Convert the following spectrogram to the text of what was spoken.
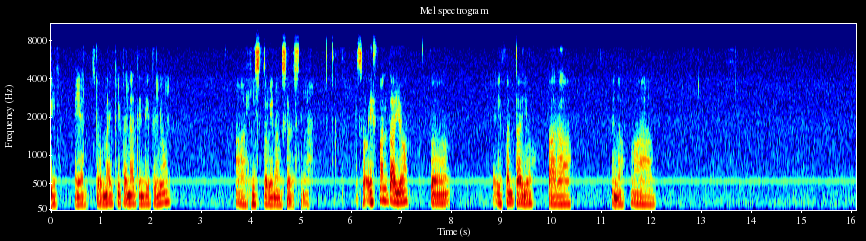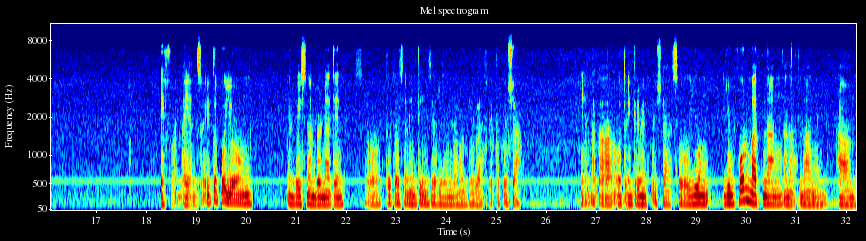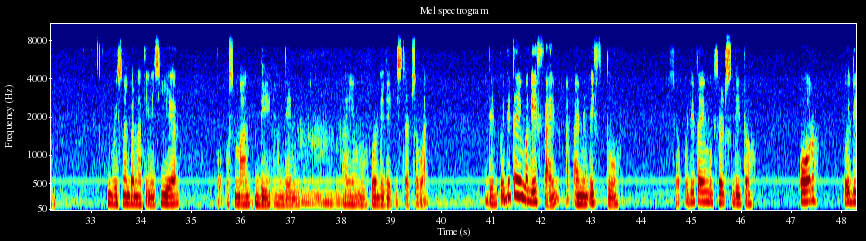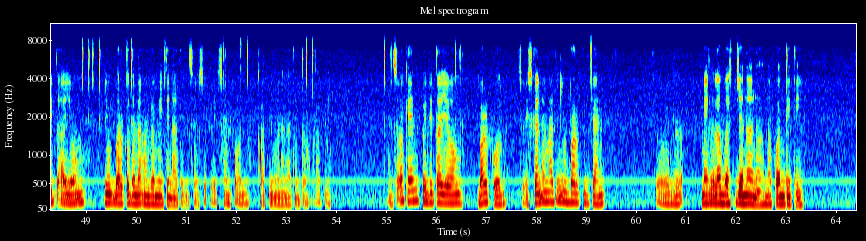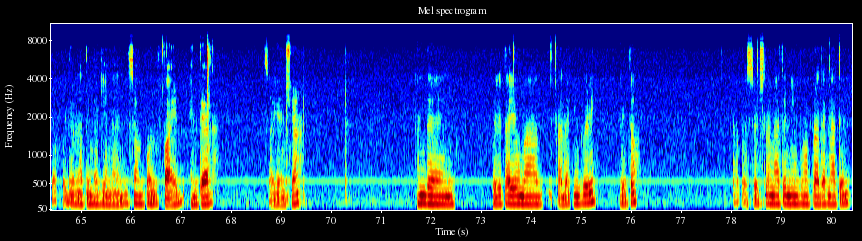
3 ayan, so makikita natin dito yung uh, history ng sales niya. So if 1 tayo so, if 1 tayo para ano, mga F1. Ayan. So, ito po yung invoice number natin. So, 2019 0 blah, So, ito po siya. Ayan. Naka-auto-increment po siya. So, yung yung format ng ano ng um, invoice number natin is year tapos month, day, and then uh, yung 4 digit start sa 1. Then, pwede tayong mag F5, I mean F2. So, pwede tayong mag-search dito. Or, pwede tayong yung barcode na lang ang gamitin natin. So, so for example, copy muna natin to copy. And so again, pwede tayong barcode. So, scan lang natin yung barcode dyan. So, may lalabas dyan na, no, na quantity. So, pwede natin lagyan ng sample 5, enter. So, ayan siya. And then, pwede tayong mag-product inquiry dito. Tapos search lang natin yung mga product natin.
